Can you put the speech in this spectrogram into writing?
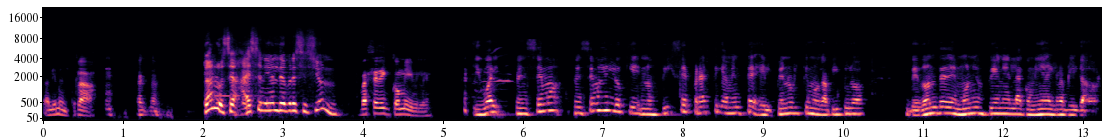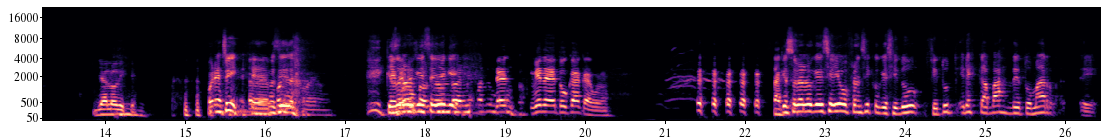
alimento. Claro, exacto. Claro, o sea, a ese nivel de precisión. Va a ser incomible. Igual, pensemos, pensemos en lo que nos dice prácticamente el penúltimo capítulo de dónde demonios viene la comida del replicador. Ya lo dije. Por eso. Sí, que, es lo que decía yo que... Viene de tu caca, weón. que eso era lo que decía yo, Francisco, que si tú, si tú eres capaz de tomar eh,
